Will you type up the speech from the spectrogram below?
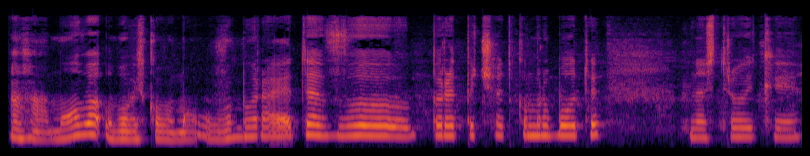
ага, мова, обов'язково мову вибираєте в, перед початком роботи. Настройки.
